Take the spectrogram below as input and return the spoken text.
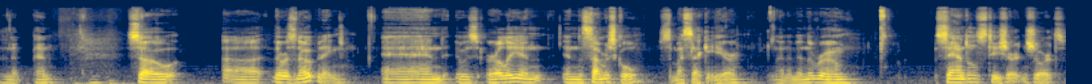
Isn't it Ben? So uh, there was an opening, and it was early in, in the summer school. It's my second year, and I'm in the room, sandals, t-shirt, and shorts.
